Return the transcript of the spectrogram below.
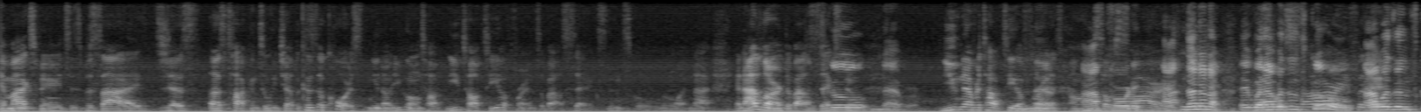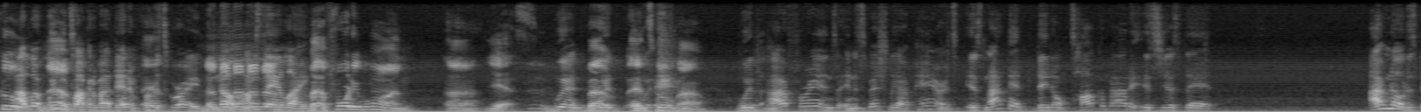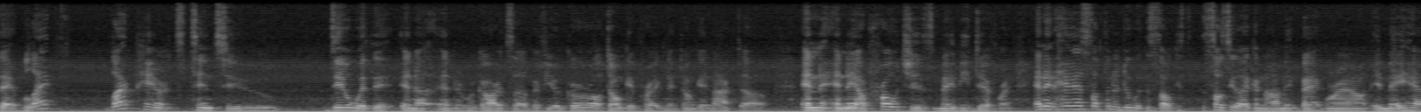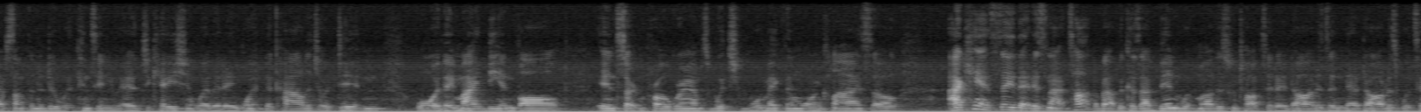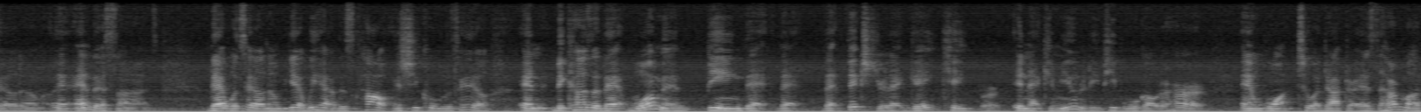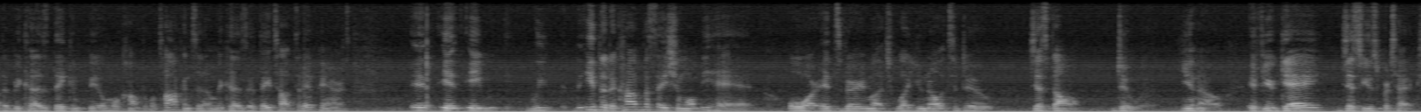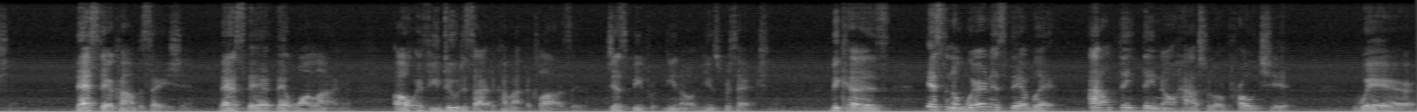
in my experiences, besides just us talking to each other, because of course, you know, you gonna talk, you talk to your friends about sex in school and whatnot, and I learned about In sex. school, never. You never talk to your Never. friends. Oh, I'm, I'm so 40. sorry. I, no, no, no. When I I'm was in school, I was in school. I look, we were talking about that in first Uh, grade, but no, I'm saying like But at 41, uh, yes. when, But with, in school now. with Mhm. our friends and especially our parents, it's not that they don't talk about it. It's just that I've noticed that black black parents tend to deal with it in a in regards of if you're a girl, don't get pregnant, don't get knocked up. And, and their approaches may be different. And it has something to do with the so- socioeconomic background. It may have something to do with continued education, whether they went to college or didn't, or they might be involved in certain programs which will make them more inclined. So I can't say that it's not talked about because I've been with mothers who talk to their daughters and their daughters would tell them, and, and their sons, that would tell them, yeah, we have this talk and she cool as hell. And because of that woman being that, that, that fixture, that gatekeeper in that community, people will go to her and want to adopt her as her mother because they can feel more comfortable talking to them because if they talk to their parents, it, it, it we either the conversation won't be had or it's very much well you know what to do just don't do it you know? If you're gay just use protection. That's their conversation. That's their their one liner oh if you do decide to come out the closet just be you know use protection. Because it's an awareness there but i don't think they know how to approach it where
